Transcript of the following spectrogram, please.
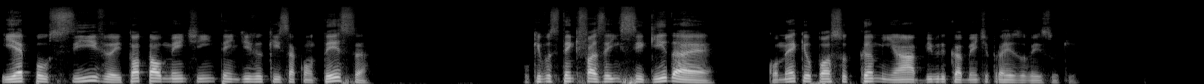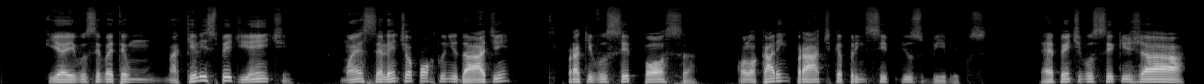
e é possível e totalmente entendível que isso aconteça, o que você tem que fazer em seguida é: como é que eu posso caminhar biblicamente para resolver isso aqui? E aí você vai ter um, naquele expediente uma excelente oportunidade para que você possa colocar em prática princípios bíblicos. De repente, você que já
